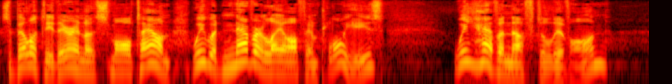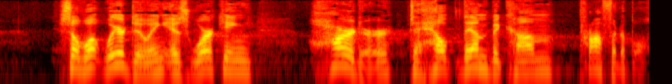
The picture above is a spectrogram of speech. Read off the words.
stability. They're in a small town. We would never lay off employees. We have enough to live on. So, what we're doing is working harder to help them become profitable.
